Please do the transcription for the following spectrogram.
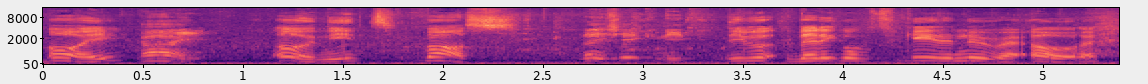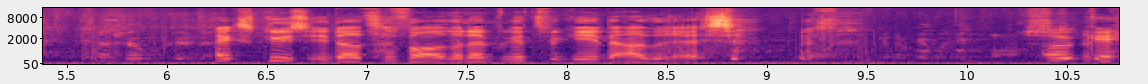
Hoi. Hi. Oh, niet Bas. Nee, zeker niet. Die ben ik op het verkeerde nummer. Oh, zou zo kunnen. excuus in dat geval. Dan heb ik het verkeerde adres. Ik heb ook helemaal geen pas. Oké,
